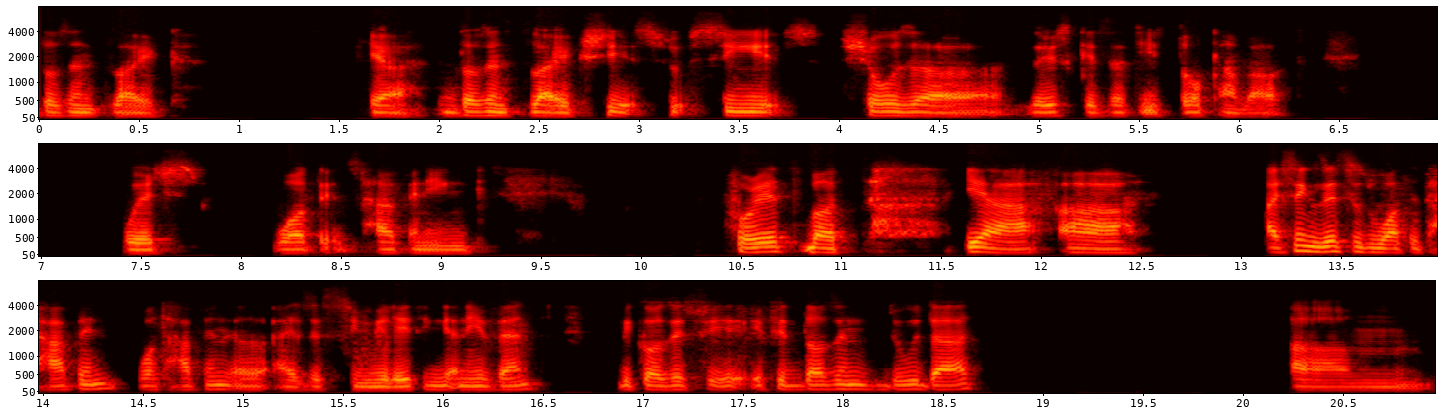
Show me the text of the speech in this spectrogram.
doesn't like yeah it doesn't like she see shows uh the use case that he's talking about, which what is happening for it. But yeah, uh, I think this is what it happened. What happened uh, as a simulating an event because if if it doesn't do that, um,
